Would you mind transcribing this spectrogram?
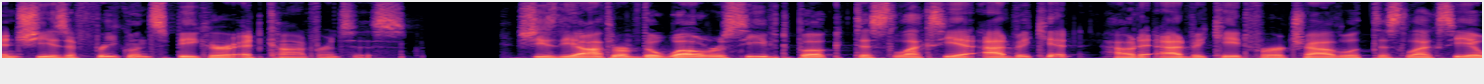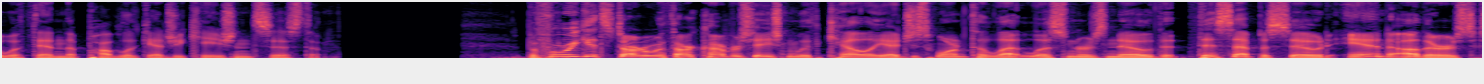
and she is a frequent speaker at conferences. She's the author of the well received book Dyslexia Advocate How to Advocate for a Child with Dyslexia Within the Public Education System. Before we get started with our conversation with Kelli, I just wanted to let listeners know that this episode and others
